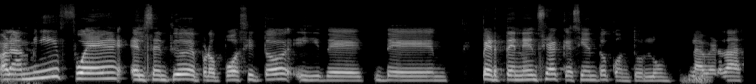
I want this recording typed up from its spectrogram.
Para mí fue el sentido de propósito y de, pertenencia que siento con Tulum, la verdad.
